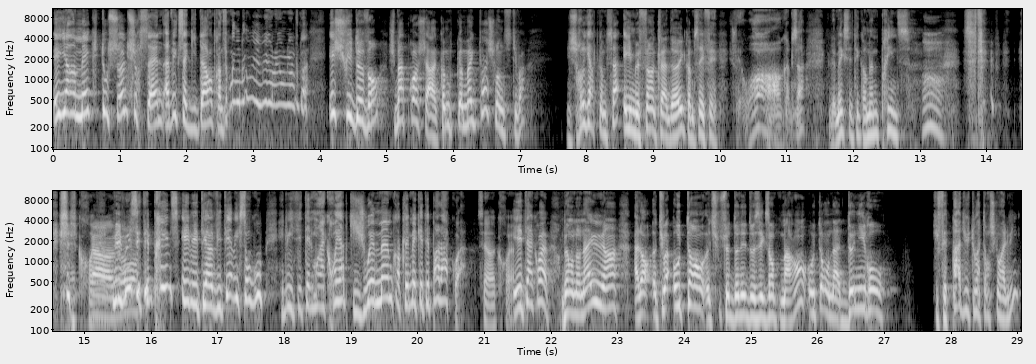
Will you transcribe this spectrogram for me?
Et il y a un mec tout seul sur scène avec sa guitare en train de faire. Et je suis devant, je m'approche à, comme, comme avec toi, Sean, tu vois. Et je regarde comme ça, et il me fait un clin d'œil, comme ça, il fait, je fais, wow, comme ça. Le mec, c'était quand même Prince. C'était- Incroyable. Mais oui, c'était Prince, et il était invité avec son groupe. Et lui, il était tellement incroyable qu'il jouait même quand les mecs n'étaient pas là, quoi. C'est incroyable. Il était incroyable. Mais on en a eu, hein. Alors, tu vois, autant, je vais te donner deux exemples marrants, autant on a De Niro, tu fais pas du tout attention à lui,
